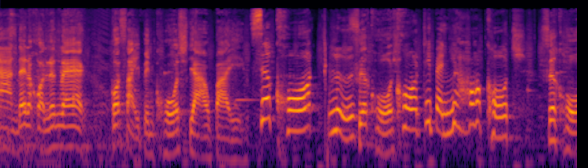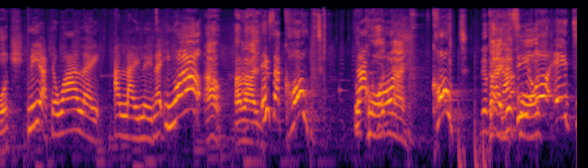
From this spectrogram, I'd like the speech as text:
งานได้ละครเรื่องแรก ก็ใส่เป็นโค้ชยาวไป เสื้อโค้ทหรือเสื้อโค้ชโค้ทที่เป็นยี่ห้อโค้ชเสื้อโค้ชไม่อยากจะว่าอะไรอะไรเลยนะอิงว่าอ้าวอะไร it's a coat ก็โค้ทไง coat เดี๋ยวก่อนก็ไอ้เรียนะ ก C O A T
